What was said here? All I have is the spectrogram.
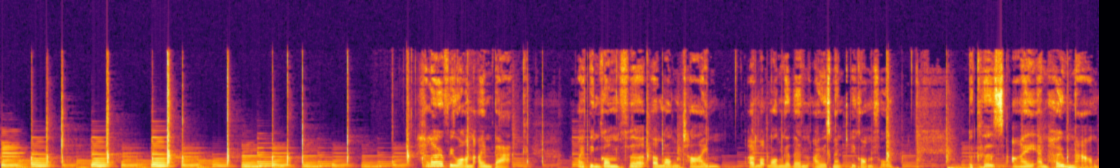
Hello, everyone, I'm back. I've been gone for a long time, a lot longer than I was meant to be gone for, because I am home now.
